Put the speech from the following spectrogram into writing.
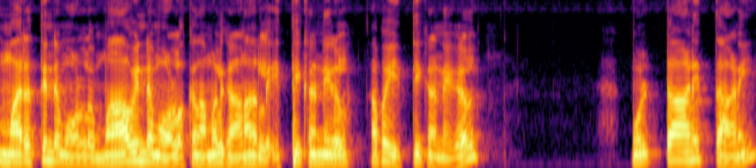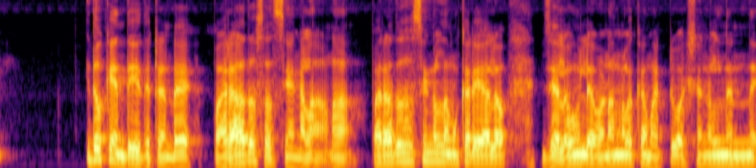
മരത്തിന്റെ മുകളിൽ മാവിന്റെ മുകളിലൊക്കെ നമ്മൾ കാണാറില്ല? ഇത്തിക്കണ്ണികൾ. അപ്പോൾ ഇത്തിക്കണ്ണികൾ മുൾട്ടാണിത്താണി ഇതൊക്കെ എന്ത് ചെയ്തിട്ടുണ്ട്? പരാത സസ്യങ്ങളാണ് പരാത സസ്യങ്ങൾ നമുക്കറിയാലോ ജലവും ലവണങ്ങളൊക്കെ മറ്റു ഭക്ഷങ്ങളിൽ നിന്ന്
